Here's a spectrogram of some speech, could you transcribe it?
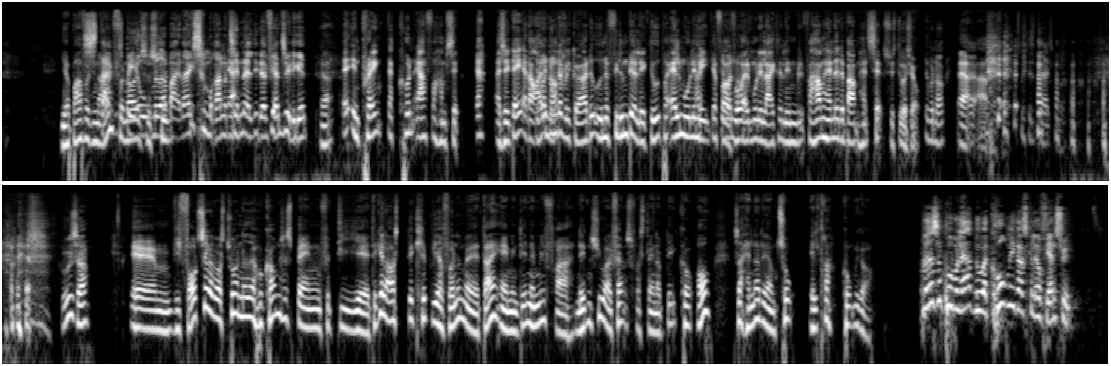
Ja, bare for sin egen fornøjelse skyld. BO-medarbejder, ikke? Som render og Ja. tænder alle de der fjernsyn igen. Ja. En prank, der kun er for ham selv. Ja. Altså i dag er der aldrig nogen, nok. der vil gøre det, uden at filme det og lægge det ud på alle mulige Nej, medier det for at få nok. alle mulige likes og lignende. For ham handlede det bare om, at han selv synes, det var sjovt. Det var nok. Ja, ja. det er stærkt smukt. Gud så. Øhm, vi fortsætter vores tur ned ad hukommelsesbanen, fordi øh, det gælder også det klip, vi har fundet med dig, Amin. Det er nemlig fra 1997 fra standup.dk, og så handler det om to ældre komikere. blevet så populært nu, at komikere skal lave fjernsyn.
